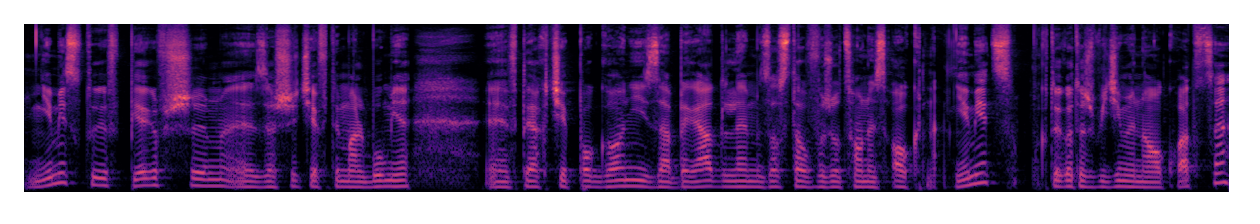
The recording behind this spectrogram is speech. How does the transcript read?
Niemiec, który w pierwszym e, zeszycie w tym albumie e, w trakcie pogoni za Bradlem został wyrzucony z okna. Niemiec, którego też widzimy na okładce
